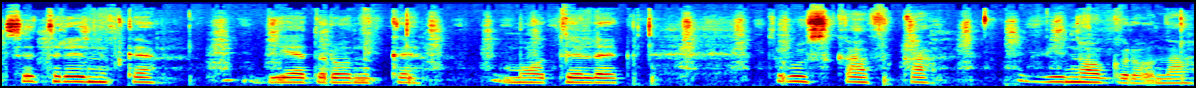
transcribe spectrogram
cytrynkę, biedronkę, motylek, truskawka, winogrona,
